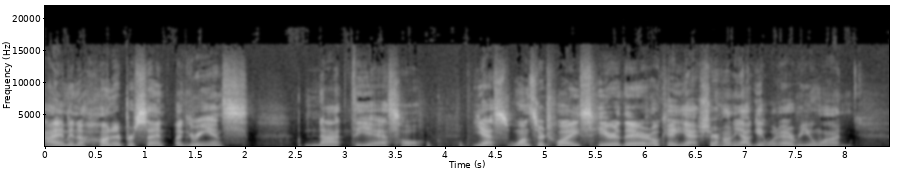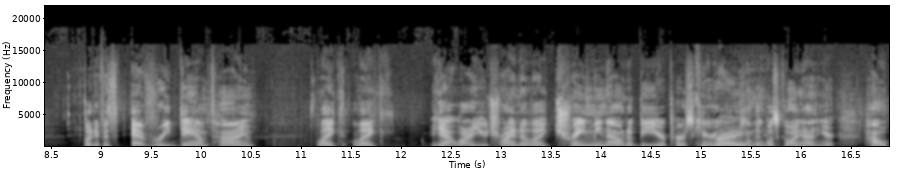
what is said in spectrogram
I'm in a hundred percent agreement. Not the asshole. Yes, once or twice here or there. Okay, yeah, sure, honey, I'll get whatever you want. But if it's every damn time, like like yeah, what are you trying to like train me now to be your purse carrier or something? What's going on here? How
